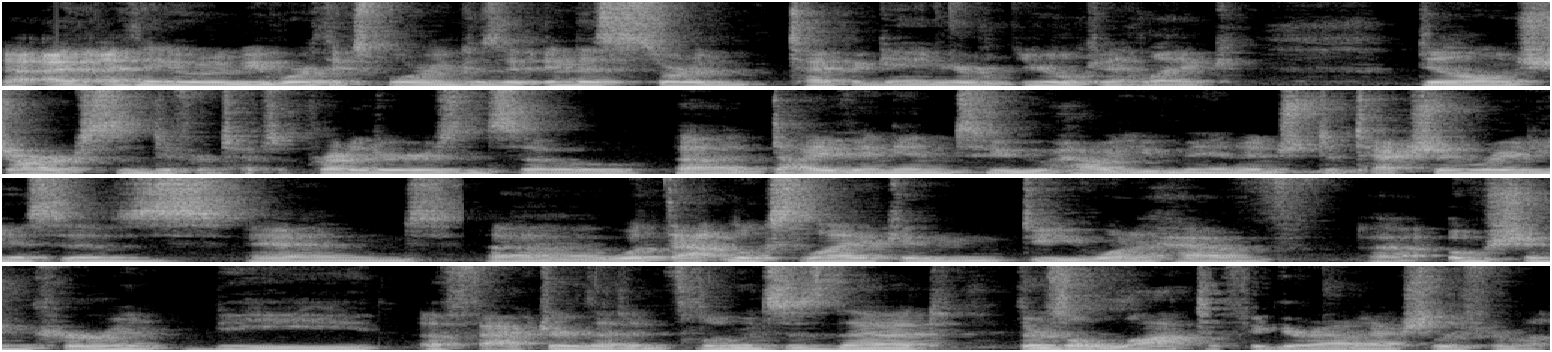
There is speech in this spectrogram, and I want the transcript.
I, I, think it would be worth exploring because in this sort of type of game, you're you're looking at like dealing with sharks and different types of predators. And so uh, diving into how you manage detection radiuses and uh, what that looks like. And do you want to have uh, ocean current be a factor that influences that? There's a lot to figure out actually from an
